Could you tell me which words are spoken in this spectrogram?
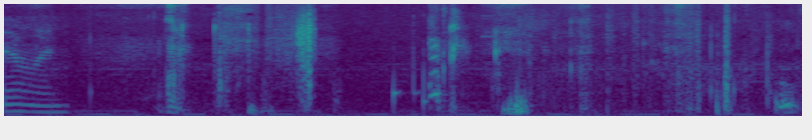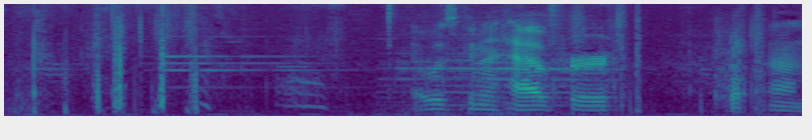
Caroline. I was gonna have her, um,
